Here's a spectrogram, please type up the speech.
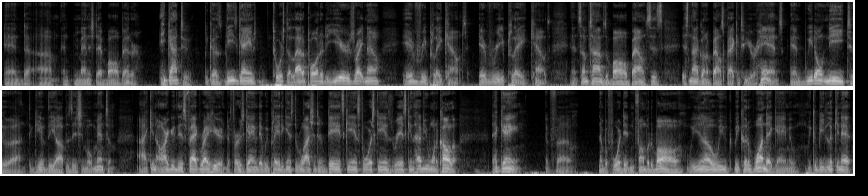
and uh, um, and manage that ball better. He got to because these games towards the latter part of the years right now, every play counts. Every play counts. And sometimes the ball bounces, it's not going to bounce back into your hands. And we don't need to uh, to give the opposition momentum. I can argue this fact right here. The first game that we played against the Washington Deadskins, Foreskins, Redskins, however you want to call them, that game, if uh, number four didn't fumble the ball, we, you know, we we could have won that game, and we could be looking at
